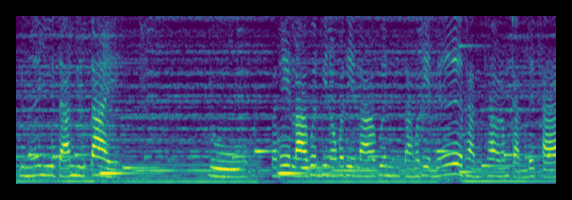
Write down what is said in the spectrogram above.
อยู่เหนืออยู่อีสานอยู่ใต้อยู่ประเทศลาวเพื่อนพี่น้องประเทศลาวเพื่อนต่างประเทศเด้อทานข้าวน้ำกันเด้อค่ะ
